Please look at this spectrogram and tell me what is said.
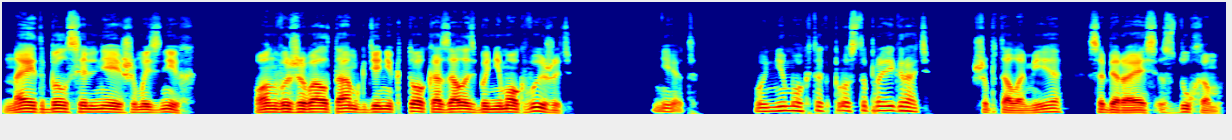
Нейт был сильнейшим из них. Он выживал там, где никто, казалось бы, не мог выжить. «Нет, он не мог так просто проиграть», — шептала Мия, собираясь с духом.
